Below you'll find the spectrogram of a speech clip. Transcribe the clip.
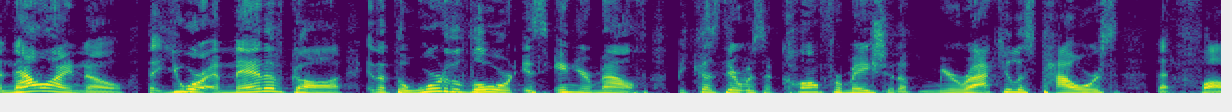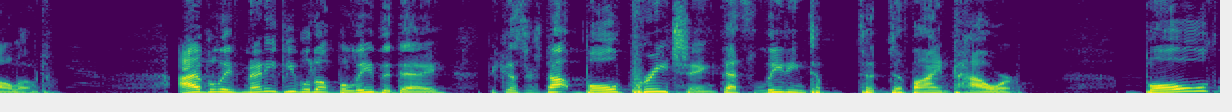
now I know that you are a man of God and that the word of the Lord is in your mouth because there was a confirmation of miraculous powers that followed. I believe many people don't believe today because there's not bold preaching that's leading to, to divine power. Bold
